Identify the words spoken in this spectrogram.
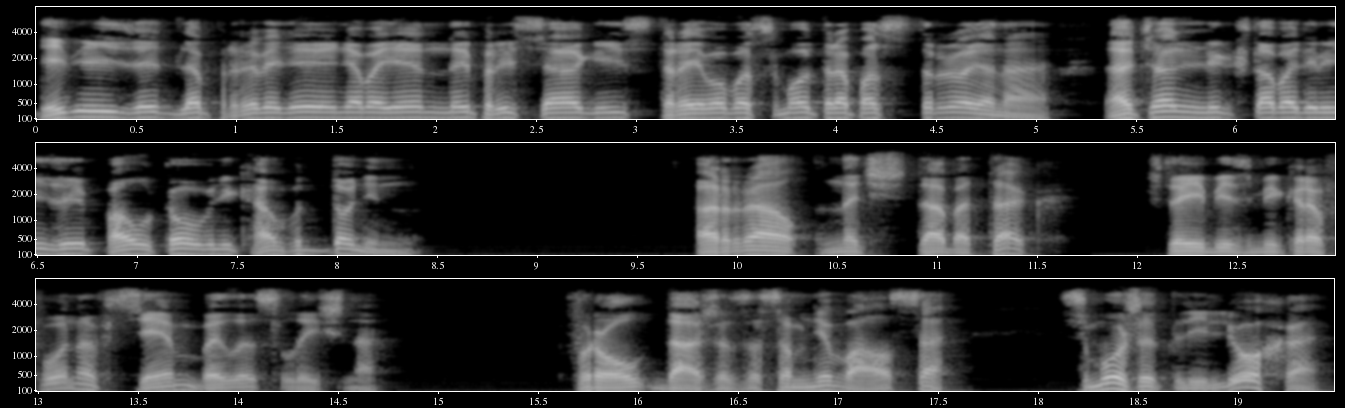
дивизия для проведения военной присяги и строевого смотра построена. Начальник штаба дивизии полковник Авдонин. Орал начштаба так, что и без микрофона всем было слышно. Фрол даже засомневался, сможет ли Леха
